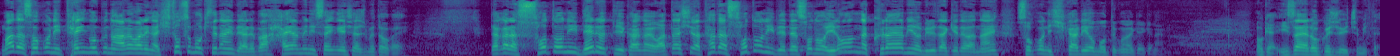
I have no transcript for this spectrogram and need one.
まだそこに天国の現れが一つも来てないんであれば早めに宣言し始めた方がいい。だから外に出るっていう考えは私はただ外に出てそのいろんな暗闇を見るだけではないそこに光を持ってこなきゃいけない。OK、イザヤ61見て。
